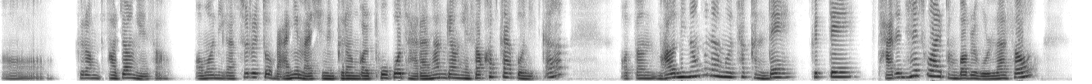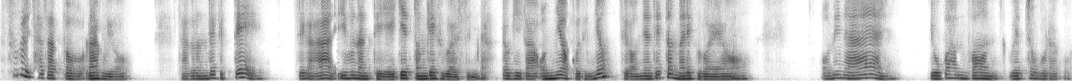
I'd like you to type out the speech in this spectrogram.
어 그런 과정에서 어머니가 술을 또 많이 마시는 그런 걸 보고 자란 환경에서 컸다 보니까 어떤 마음이 너무너무 착한데 그때 다른 해소할 방법을 몰라서 술을 찾았더라고요. 자, 그런데 그때 제가 이분한테 얘기했던 게 그거였습니다. 여기가 언니였거든요. 제가 언니한테 했던 말이 그거예요. 어느 날 요거 한번 외쳐보라고.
